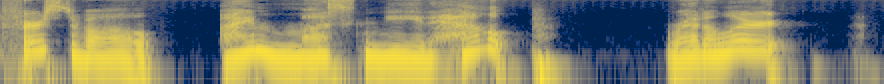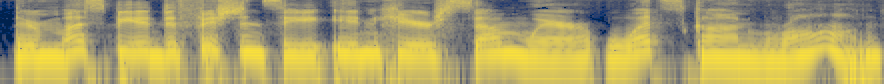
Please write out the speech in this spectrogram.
First of all, I must need help. Red alert. There must be a deficiency in here somewhere. What's gone wrong?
